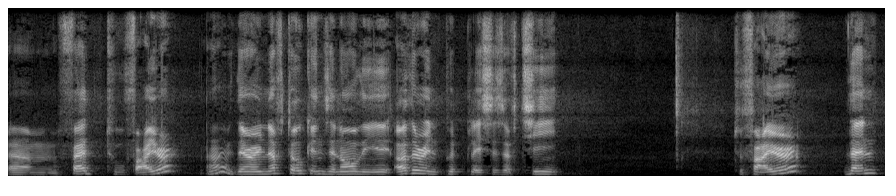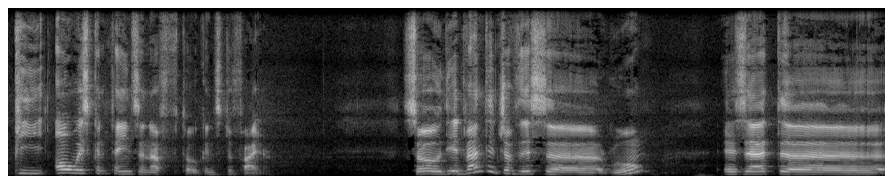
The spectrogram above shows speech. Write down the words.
um, fed to fire, uh, if there are enough tokens in all the other input places of T to fire, then P always contains enough tokens to fire. So the advantage of this uh, rule is that uh,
